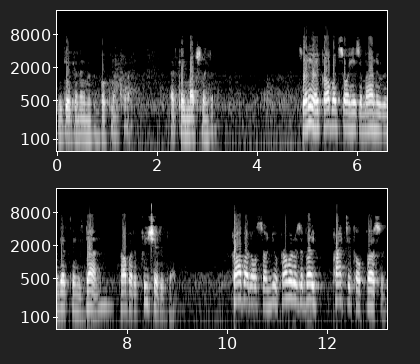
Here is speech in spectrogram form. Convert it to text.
he gave the name of the book like that. That came much later. So anyway, Prabhupada saw here's a man who can get things done. Prabhupada appreciated that. Prabhupada also knew, Prabhupada was a very practical person.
